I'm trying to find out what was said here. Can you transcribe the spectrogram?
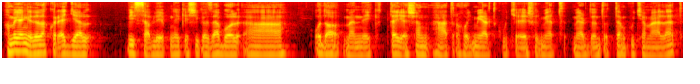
Ha megengeded, akkor egyel visszább lépnék, és igazából uh, oda mennék teljesen hátra, hogy miért kutya, és hogy miért, miért döntöttem kutya mellett.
